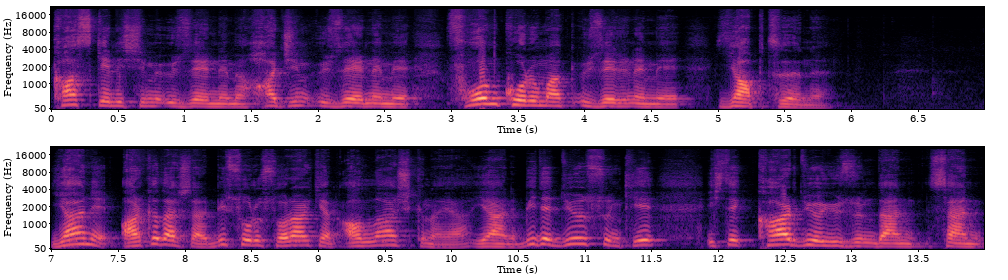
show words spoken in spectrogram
kas gelişimi üzerine mi, hacim üzerine mi, form korumak üzerine mi yaptığını? Yani arkadaşlar bir soru sorarken Allah aşkına ya yani bir de diyorsun ki işte kardiyo yüzünden sen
